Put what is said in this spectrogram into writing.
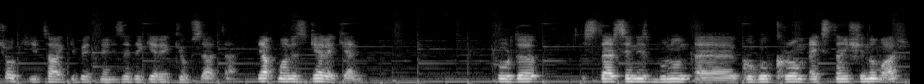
çok iyi takip etmenize de gerek yok zaten. Yapmanız gereken burada isterseniz bunun e, Google Chrome extension'ı var.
